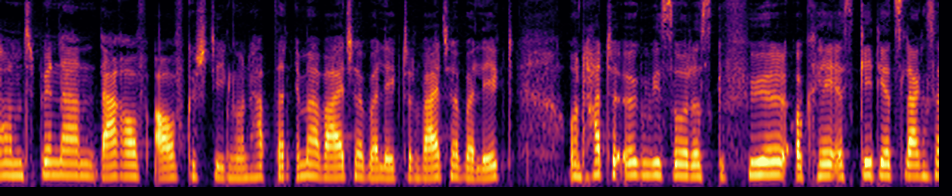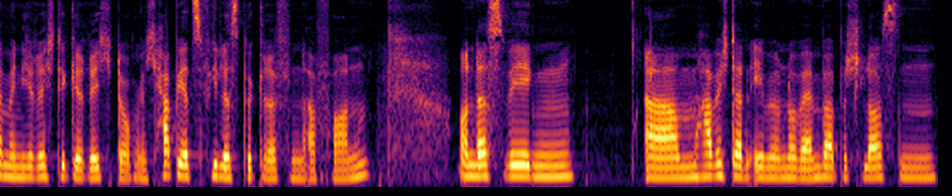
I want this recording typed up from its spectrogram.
und bin dann darauf aufgestiegen und habe dann immer weiter überlegt und weiter überlegt und hatte irgendwie so das Gefühl, okay, es geht jetzt langsam in die richtige Richtung. Ich habe jetzt vieles begriffen davon und deswegen ähm, habe ich dann eben im November beschlossen,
